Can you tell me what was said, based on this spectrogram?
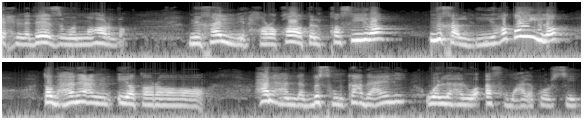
إحنا لازم النهارده نخلي الحركات القصيرة نخليها طويلة. طب هنعمل إيه يا ترى؟ هل هنلبسهم كعب عالي ولا هنوقفهم على كرسي؟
